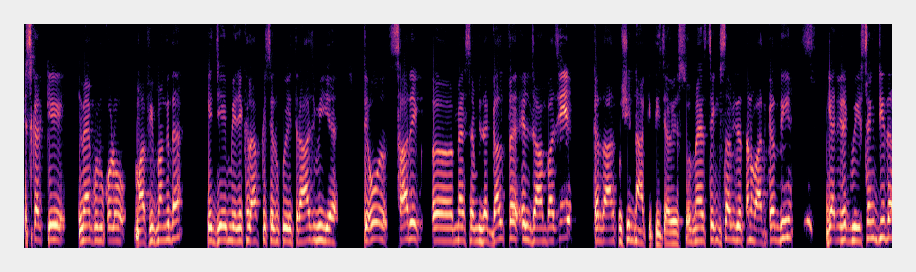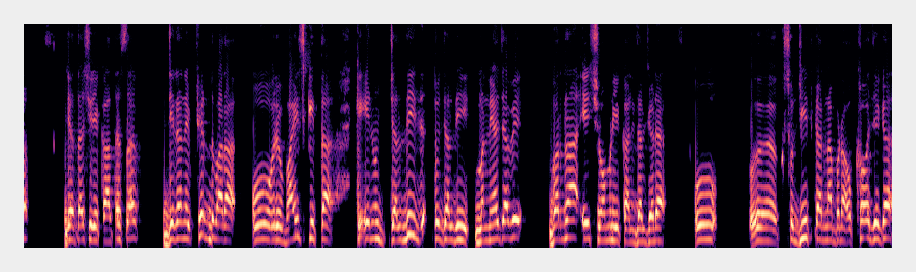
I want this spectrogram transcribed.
ਇਸ ਕਰਕੇ ਮੈਂ ਗੁਰੂ ਕੋਲੋਂ ਮਾਫੀ ਮੰਗਦਾ ਕਿ ਜੇ ਮੇਰੇ ਖਿਲਾਫ ਕਿਸੇ ਨੂੰ ਕੋਈ ਇਤਰਾਜ਼ ਵੀ ਹੈ ਤੇ ਉਹ ਸਾਰੇ ਅਹ, ਮੈਂ ਸਮਝਦਾ ਗਲਤ ਇਲਜ਼ਾਮਬਾਜ਼ੀ ਹੈ ਕਰਦਾਰ ਕੁਸ਼ੀ ਨਾ ਕੀਤੀ ਜਾਵੇ। ਸੋ ਮੈਂ ਸਿੰਘ ਸਾਹਿਬ ਜੀ ਦਾ ਧੰਨਵਾਦ ਕਰਦੀ ਹਾਂ ਗਿਆਨੀ ਰਘਵੀਰ ਸਿੰਘ ਜੀ ਦਾ ਜਦਾ ਸ਼੍ਰੀ ਅਕਾਲ ਤਖਤ ਸਾਹਿਬ ਜਿਨ੍ਹਾਂ ਨੇ ਫਿਰ ਦੁਬਾਰਾ ਉਹ ਰਿਵਾਈਜ਼ ਕੀਤਾ ਕਿ ਇਹਨੂੰ ਜਲਦੀ ਤੋਂ ਜਲਦੀ ਮੰਨਿਆ ਜਾਵੇ ਵਰਨਾ ਇਹ ਸ਼੍ਰੋਮਣੀ ਅਕਾਲੀ ਦਲ ਜਿਹੜਾ ਉਹ ਅਹ, ਸੁਰਜੀਤ ਕਰਨਾ ਬੜਾ ਔਖਾ ਹੋ ਜਾਏਗਾ।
